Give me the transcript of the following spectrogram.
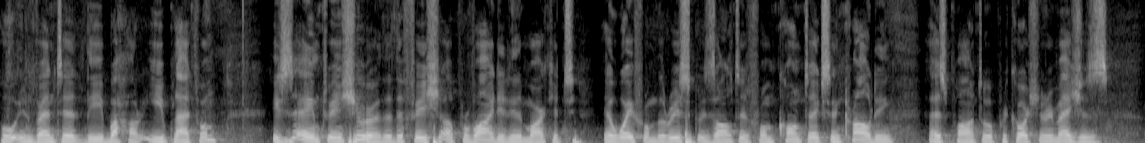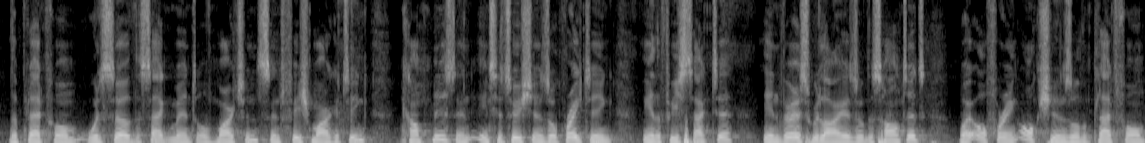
who invented the Bahar E platform. It is aimed to ensure that the fish are provided in the market away from the risk resulted from context and crowding as part of precautionary measures. The platform will serve the segment of merchants and fish marketing companies and institutions operating in the fish sector in various wilayas of the Sultanate by offering auctions on the platform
